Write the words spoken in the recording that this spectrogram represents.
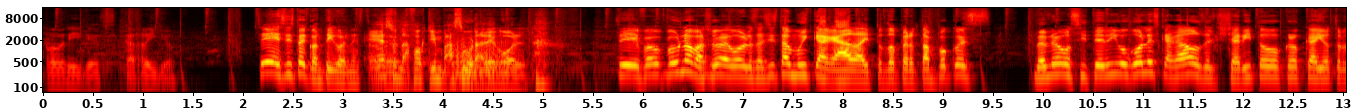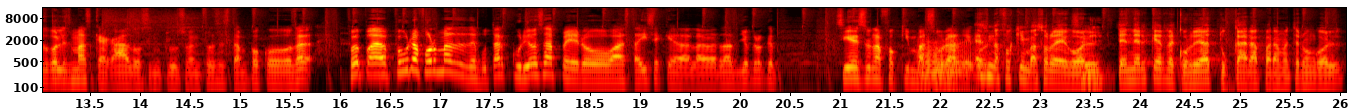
Rodríguez, Carrillo. Sí, sí estoy contigo en esto. Es una fucking basura de gol. Sí, fue, fue una basura de goles. Así está muy cagada y todo, pero tampoco es. De nuevo, si te digo goles cagados del Chicharito, creo que hay otros goles más cagados incluso. Entonces tampoco. O sea, fue, una forma de debutar curiosa, pero hasta ahí se queda, la verdad. Yo creo que sí es una fucking basura de gol. Es una fucking basura de gol. Sí. Tener que recurrir a tu cara para meter un gol,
